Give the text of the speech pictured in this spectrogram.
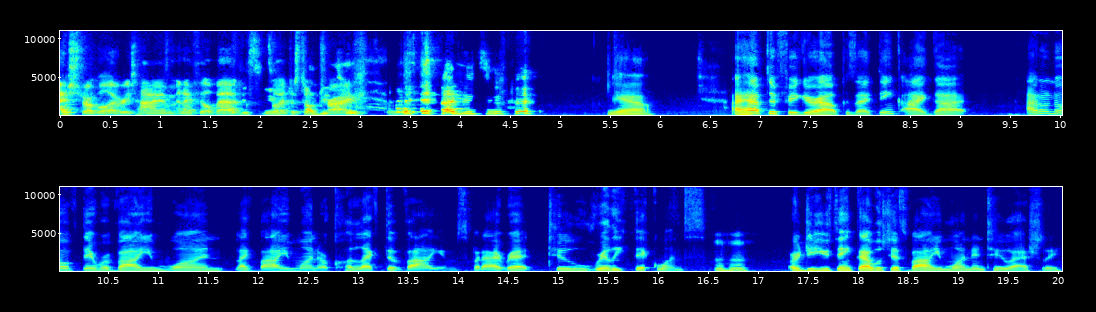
I struggle every time, and I feel bad, do so. I just don't do try. too. I do too. Yeah, I have to figure out because I think I got. I don't know if they were volume one, like volume one, or collective volumes, but I read two really thick ones. hmm Or do you think that was just volume one and two, Ashley?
